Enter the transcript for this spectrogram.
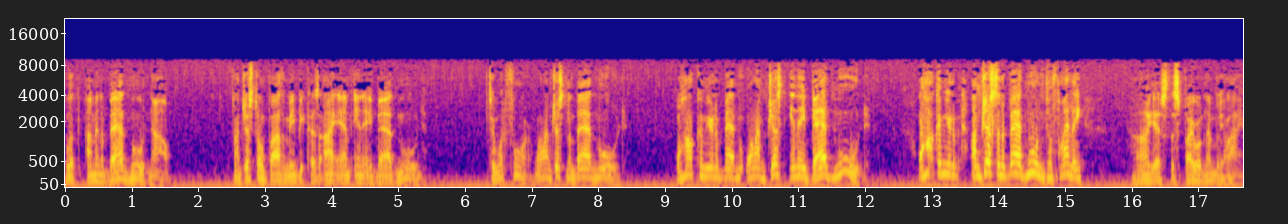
"Look, I'm in a bad mood now. Now just don't bother me because I am in a bad mood." Said, "What for?" "Well, I'm just in a bad mood." Well, how come you're in a bad mood? Well, I'm just in a bad mood. Well, how come you're in a... I'm just in a bad mood until finally... Ah, yes, the spiral nebulae.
